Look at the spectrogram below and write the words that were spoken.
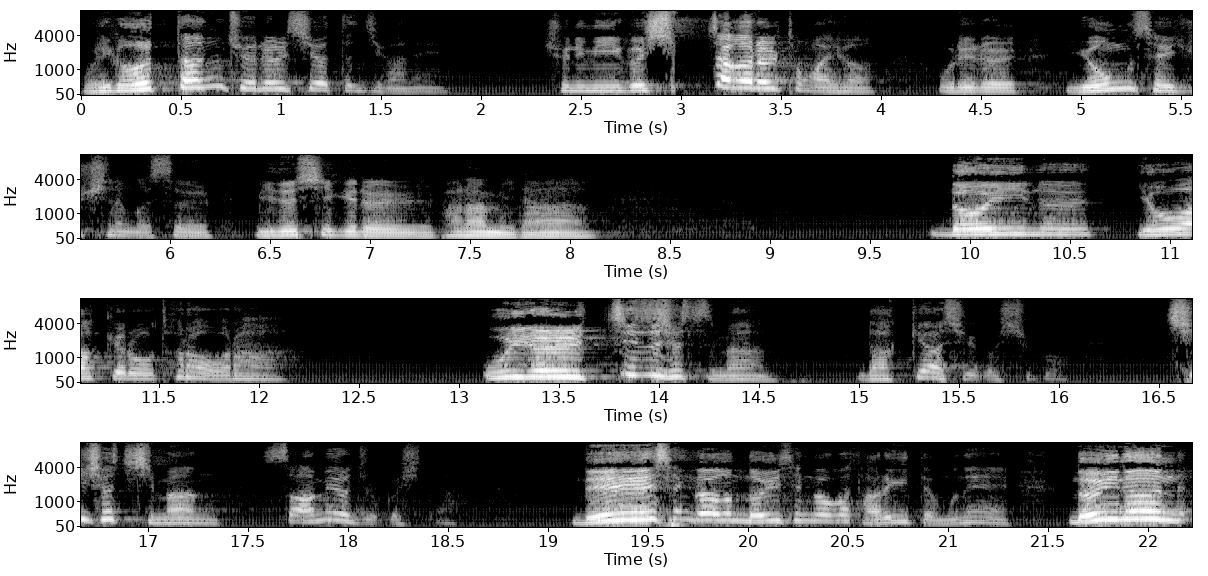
우리가 어떤 죄를 지었든지 간에 주님이 그 십자가를 통하여 우리를 용서해 주시는 것을 믿으시기를 바랍니다. 너희는 여호와께로 돌아오라. 우리를 찢으셨지만 낫게 하실 것이고 치셨지만 싸매어 줄 것이다. 내 생각은 너희 생각과 다르기 때문에 너희는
